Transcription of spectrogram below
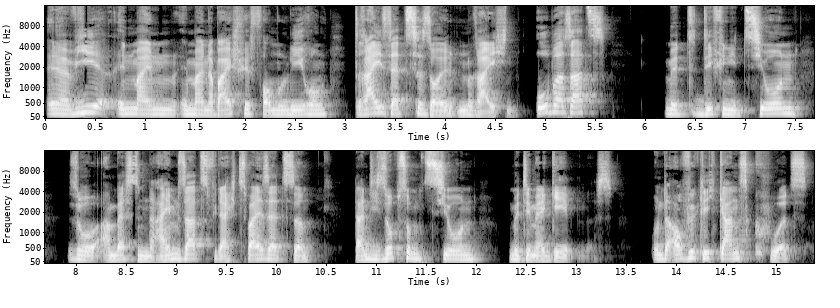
äh, wie in, meinem, in meiner Beispielformulierung, drei Sätze sollten reichen. Obersatz mit Definition, so am besten in einem Satz, vielleicht zwei Sätze, dann die Subsumption mit dem Ergebnis. Und auch wirklich ganz kurz.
